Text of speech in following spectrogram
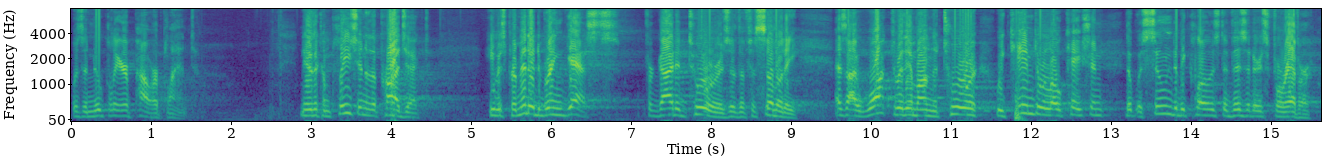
was a nuclear power plant. Near the completion of the project, he was permitted to bring guests for guided tours of the facility. As I walked with him on the tour, we came to a location that was soon to be closed to visitors forever.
